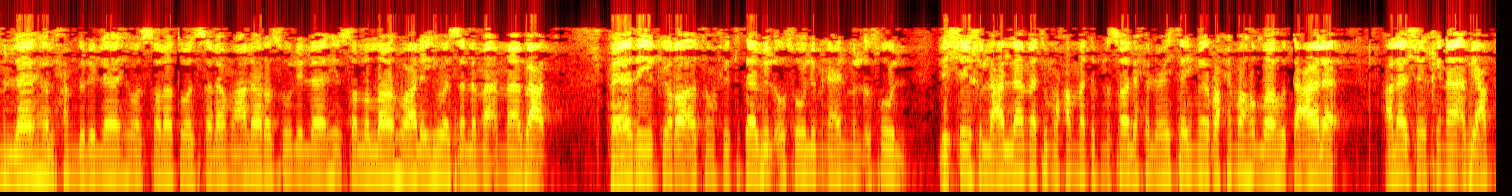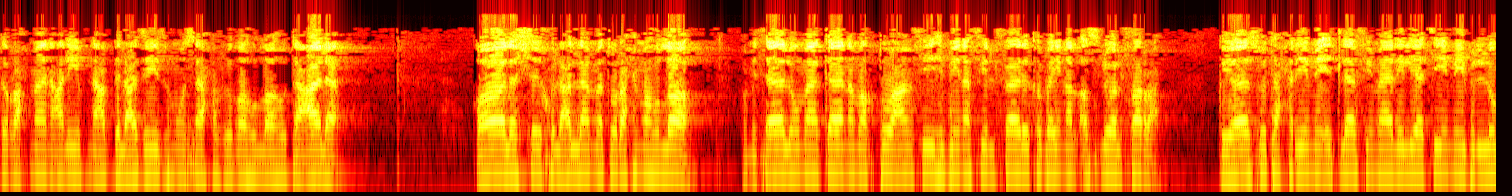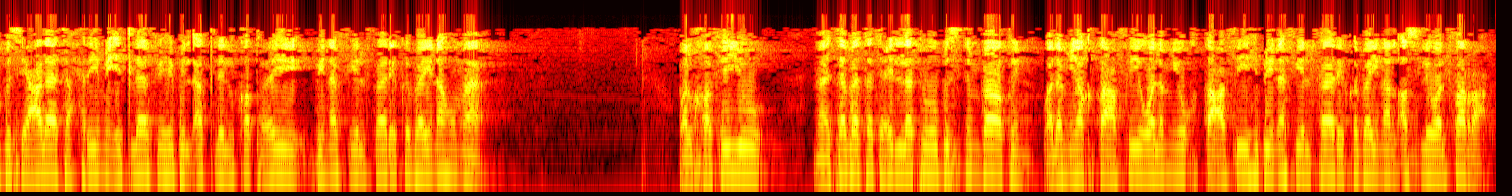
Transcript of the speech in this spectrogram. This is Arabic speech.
بسم الله الحمد لله والصلاة والسلام على رسول الله صلى الله عليه وسلم. أما بعد فهذه قراءة في كتاب الأصول من علم الأصول للشيخ العلامة محمد بن صالح العثيمين رحمه الله تعالى على شيخنا أبي عبد الرحمن علي بن عبد العزيز موسى حفظه الله تعالى. قال الشيخ العلامة رحمه الله ومثال ما كان مقطوعا فيه بنفي الفارق بين الأصل والفرع قياس تحريم إتلاف مال اليتيم باللبس على تحريم إتلافه بالأكل القطعي بنفي الفارق بينهما. والخفي ما ثبتت علته باستنباط ولم يقطع فيه ولم يقطع فيه بنفي الفارق بين الأصل والفرع.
